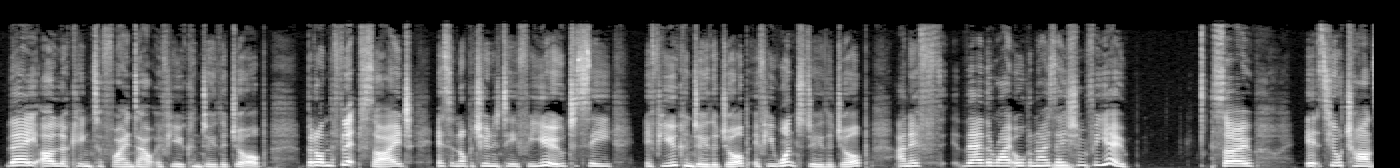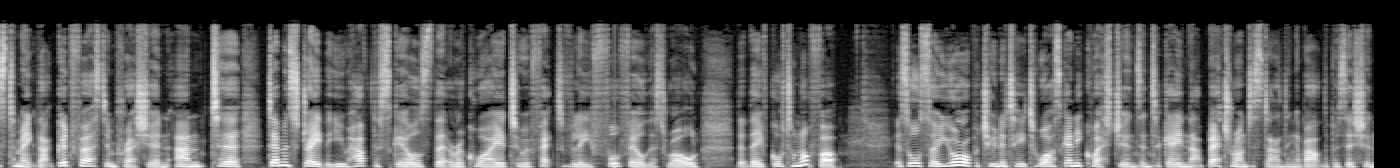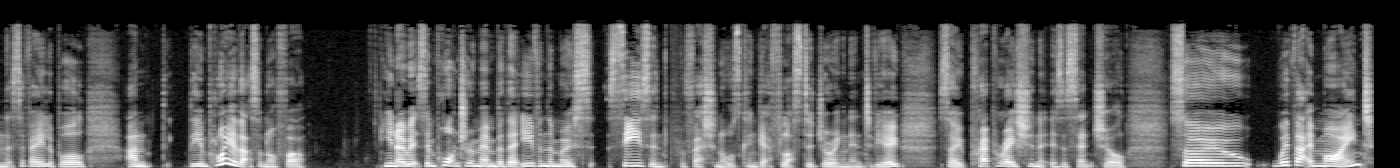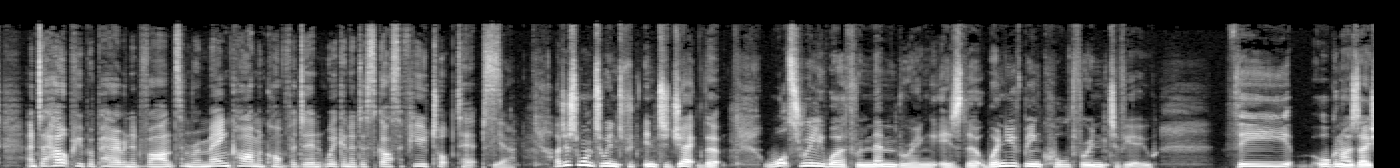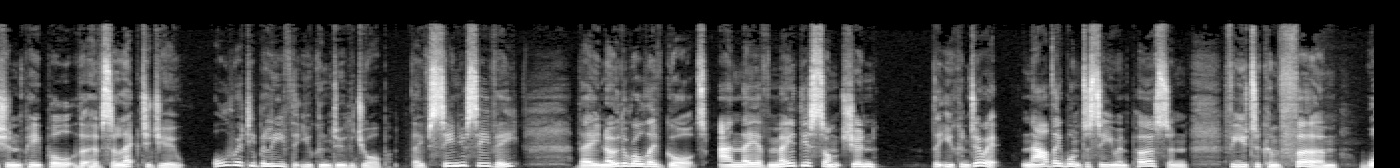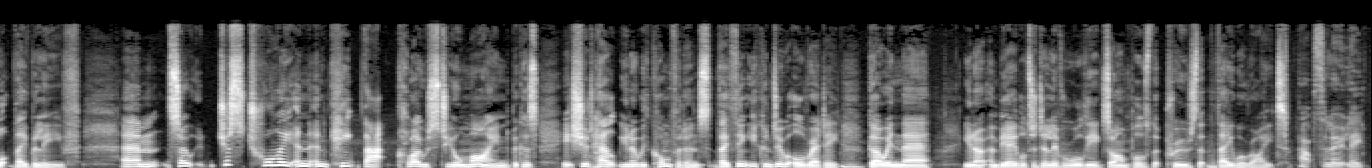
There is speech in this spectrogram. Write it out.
they are looking to find out if you can do the job. But on the flip side, it's an opportunity for you to see if you can do the job, if you want to do the job, and if they're the right organisation mm. for you. So, it's your chance to make that good first impression and to demonstrate that you have the skills that are required to effectively fulfill this role that they've got on offer. It's also your opportunity to ask any questions and to gain that better understanding about the position that's available and the employer that's on offer you know, it's important to remember that even the most seasoned professionals can get flustered during an interview. So, preparation is essential. So, with that in mind, and to help you prepare in advance and remain calm and confident, we're going to discuss a few top tips. Yeah. I just want to inter- interject that what's really worth remembering is that when you've been called for interview, the organisation people that have selected you already believe that you can do the job. They've seen your CV, they know the role they've got, and they have made the assumption that you can do it. Now they want to see you in person for you to confirm what they believe. Um, so just try and, and keep that close to your mind because it should help, you know, with confidence. They think you can do it already. Mm. Go in there, you know, and be able to deliver all the examples that proves that they were right. Absolutely.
